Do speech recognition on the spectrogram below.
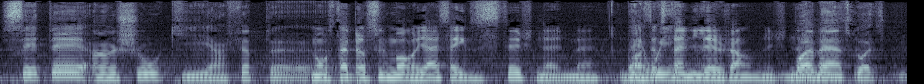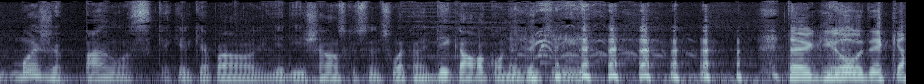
C'était un show qui, en fait. Euh, on s'est aperçu que Montréal, ça existait finalement. Ben oui. que c'était une légende, mais. Ouais, ben, en tout cas, moi, je pense que quelque part, il y a des chances que ce ne soit qu'un décor qu'on ait recréé. C'est un gros décor.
